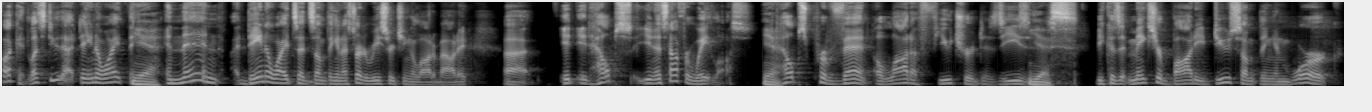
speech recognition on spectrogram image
Fuck it, let's do that Dana White thing. Yeah. And then uh, Dana White said something, and I started researching a lot about it. Uh, it it helps. You know, it's not for weight loss. Yeah. It helps prevent a lot of future diseases Yes. because it makes your body do something and work.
